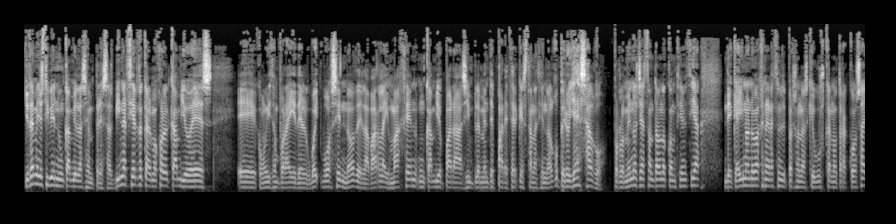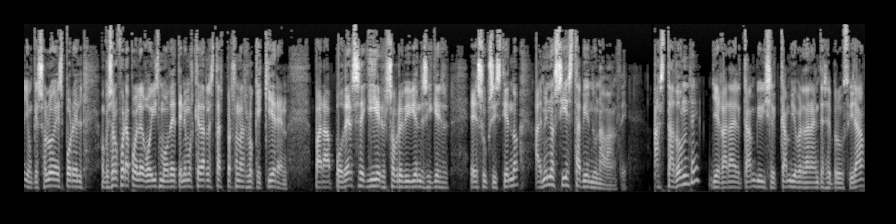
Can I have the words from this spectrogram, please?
yo también estoy viendo un cambio en las empresas. Bien es cierto que a lo mejor el cambio es, eh, como dicen por ahí, del whitewashing, ¿no? De lavar la imagen, un cambio para simplemente parecer que están haciendo algo, pero ya es algo. Por lo menos ya están dando conciencia de que hay una nueva generación de personas que buscan otra cosa y aunque solo es por el, aunque solo fuera por el egoísmo de tenemos que darle a estas personas lo que quieren para poder seguir sobreviviendo y seguir eh, subsistiendo, al menos sí está habiendo un avance. ¿Hasta dónde llegará el cambio y si el cambio verdaderamente se producirá?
